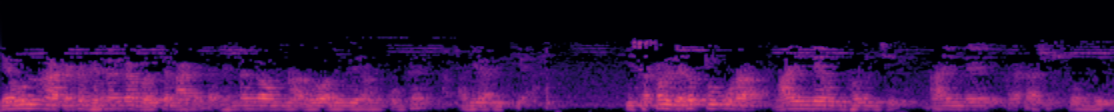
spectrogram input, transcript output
దేవుడు నాకంటే భిన్నంగా బయట నాకంటే భిన్నంగా ఉన్నాడు అని మీరు అనుకుంటే అది అవిద్య. ఈ సకల జగత్తు కూడా నాయందే ఉద్భవించి ఆయనే ప్రకాశిస్తోంది.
